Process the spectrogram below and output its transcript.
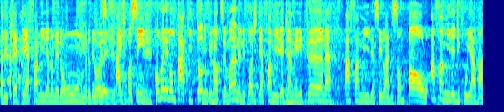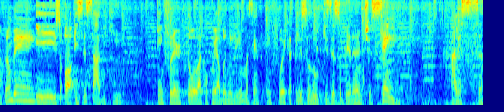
ele quer ter a família número um, número dois. Aí, tipo assim, como ele não tá aqui todo final de semana, ele pode ter a família de Americana, a família, sei lá, de São Paulo, a família de Cuiabá também. Isso, ó, e você sabe que quem flertou lá com o Cuiabano Lima, sempre quem foi, com aqueles looks exuberantes? Quem? Alessan.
